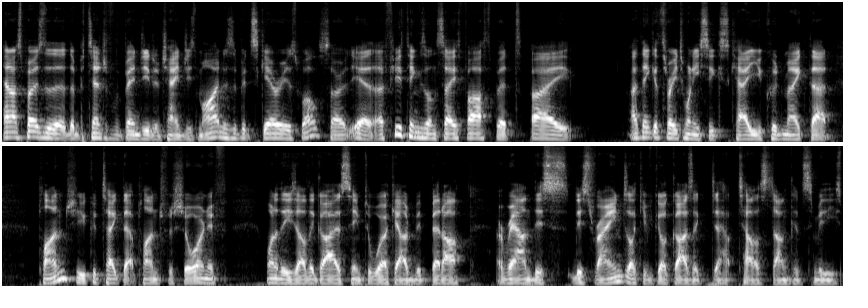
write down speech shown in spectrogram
and I suppose the, the potential for Benji to change his mind is a bit scary as well. So yeah, a few things on Seyfarth, but I I think at 326k you could make that plunge. You could take that plunge for sure. And if one of these other guys seem to work out a bit better around this this range, like you've got guys like Tallis Duncan, Smithies,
